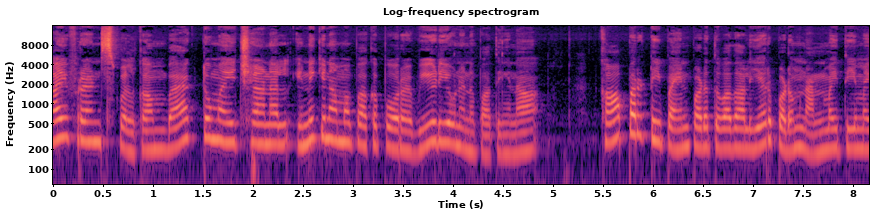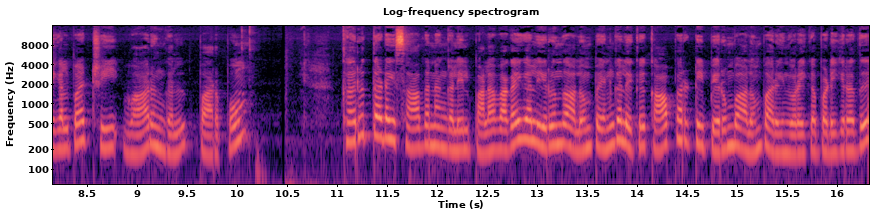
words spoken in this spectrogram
Hi friends welcome back to my channel இன்றைக்கி நம்ம பார்க்க போகிற வீடியோன்னு பார்த்தீங்கன்னா காப்பர் டீ பயன்படுத்துவதால் ஏற்படும் நன்மை தீமைகள் பற்றி வாருங்கள் பார்ப்போம். கருத்தடை சாதனங்களில் பல வகைகள் இருந்தாலும் பெண்களுக்கு காப்பர் டீ பெரும்பாலும் பரிந்துரைக்கப்படுகிறது.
